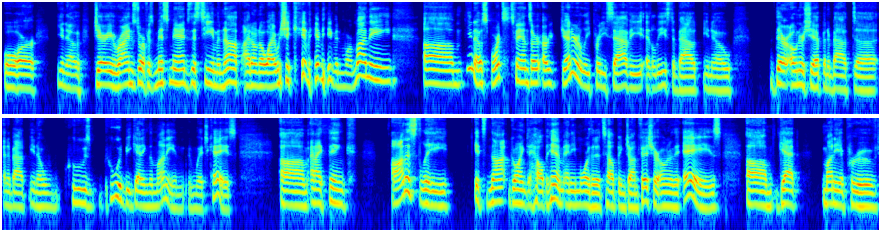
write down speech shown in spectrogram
Or, you know, Jerry Reinsdorf has mismanaged this team enough. I don't know why we should give him even more money. Um, you know, sports fans are, are generally pretty savvy, at least about, you know, their ownership and about uh, and about you know who's who would be getting the money in, in which case um, and i think honestly it's not going to help him any more than it's helping john fisher owner of the a's um, get money approved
